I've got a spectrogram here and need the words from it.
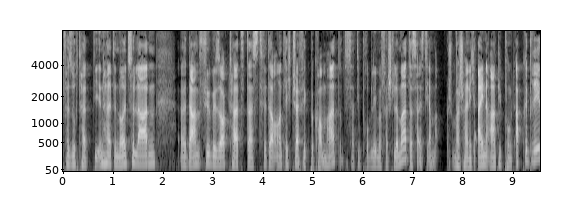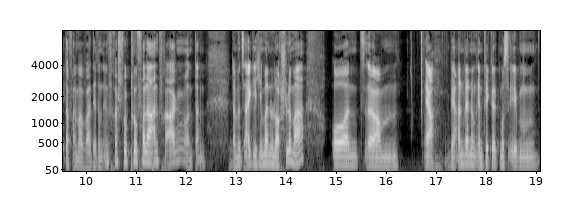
versucht hat, die Inhalte neu zu laden, äh, dafür gesorgt hat, dass Twitter ordentlich Traffic bekommen hat. Und das hat die Probleme verschlimmert. Das heißt, die haben wahrscheinlich einen API-Punkt abgedreht. Auf einmal war deren Infrastruktur voller Anfragen und dann, dann wird es eigentlich immer nur noch schlimmer. Und ähm, ja, wer Anwendungen entwickelt, muss eben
